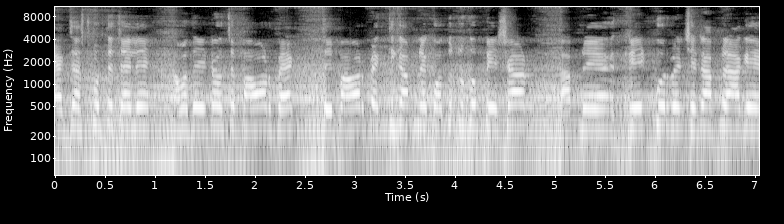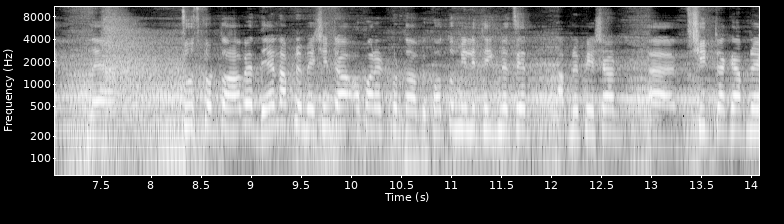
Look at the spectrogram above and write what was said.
অ্যাডজাস্ট করতে চাইলে আমাদের এটা হচ্ছে পাওয়ার প্যাক তো এই পাওয়ার প্যাক থেকে আপনি কতটুকু প্রেশার আপনি ক্রিয়েট করবেন সেটা আপনি আগে চুজ করতে হবে দেন আপনি মেশিনটা অপারেট করতে হবে। কত মিলি থিকনেসের আপনি প্রেশার শিটটাকে আপনি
